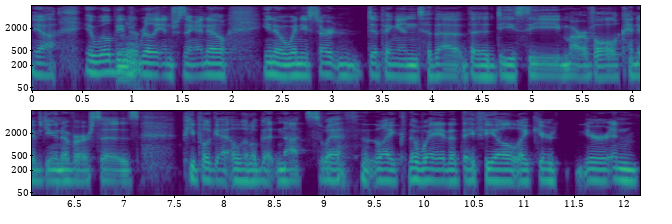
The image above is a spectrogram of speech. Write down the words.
Yeah, it will be yeah. really interesting. I know, you know, when you start dipping into the the DC Marvel kind of universes, people get a little bit nuts with like the way that they feel like you're you're in,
